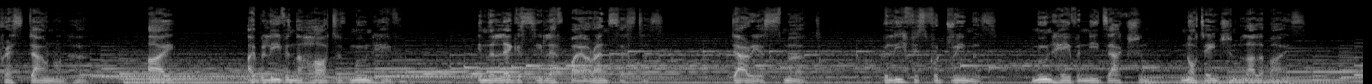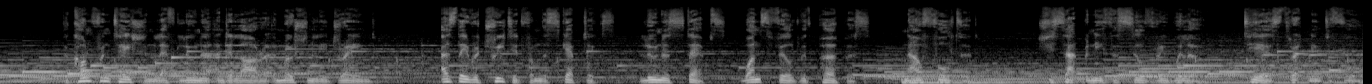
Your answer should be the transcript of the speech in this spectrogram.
pressed down on her. I, I believe in the heart of Moonhaven, in the legacy left by our ancestors. Darius smirked. Belief is for dreamers. Moonhaven needs action, not ancient lullabies. The confrontation left Luna and Ilara emotionally drained. As they retreated from the skeptics, Luna's steps, once filled with purpose, now faltered. She sat beneath a silvery willow, tears threatening to fall.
